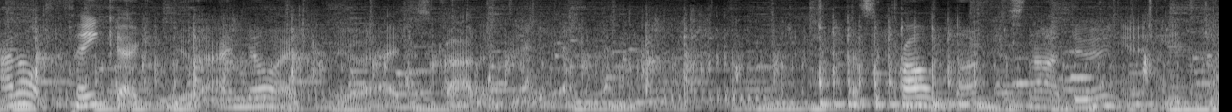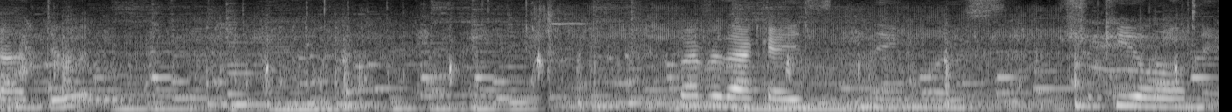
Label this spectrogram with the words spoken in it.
I don't think I can do it. I know I can do it. I just gotta do it. That's the problem. I'm just not doing it. You just gotta do it. Whoever that guy's name was, Shaquille O'Neal.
